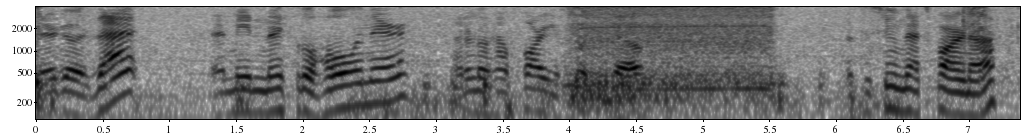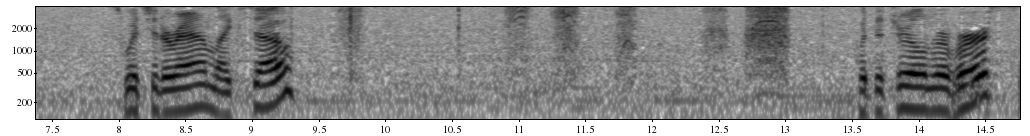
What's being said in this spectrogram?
there goes that. That made a nice little hole in there. I don't know how far you're supposed to go. Let's assume that's far enough. Switch it around like so. Put the drill in reverse.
